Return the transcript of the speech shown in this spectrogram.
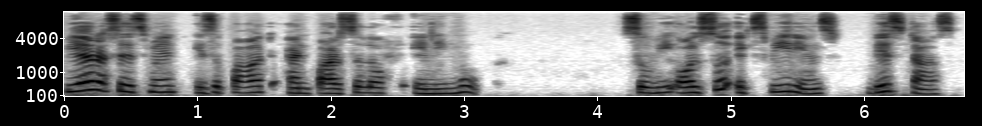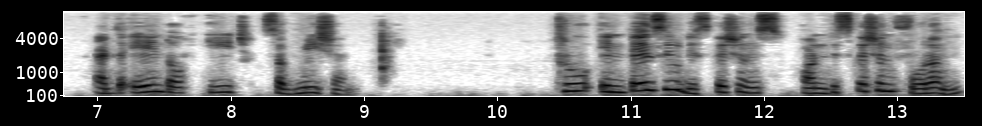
Peer assessment is a part and parcel of any MOOC. So we also experienced this task at the end of each submission. Through intensive discussions on discussion forum,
